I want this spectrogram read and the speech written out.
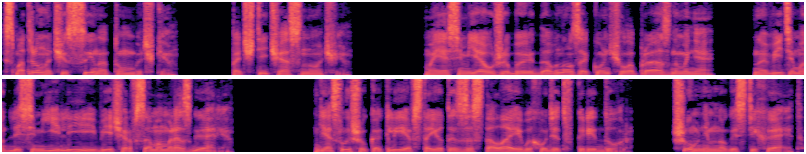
Смотрю на часы на тумбочке. Почти час ночи. Моя семья уже бы давно закончила празднование, но, видимо, для семьи Лии вечер в самом разгаре. Я слышу, как Лия встает из-за стола и выходит в коридор. Шум немного стихает.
